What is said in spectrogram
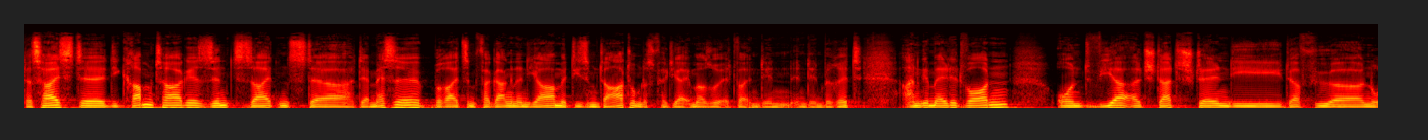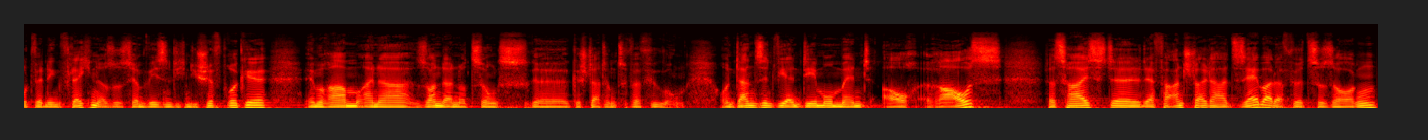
Das heißt, äh, die Krabbentage sind seitens der, der Messe bereits im vergangenen Jahr mit diesem Datum, das fällt ja immer so etwa in den, in den Beritt, angemeldet worden. Und wir als Stadt stellen die dafür notwendigen Flächen, also es ist ja im Wesentlichen die Schiffbrücke, im Rahmen einer Sondernutzungsgestattung zur Verfügung. Und dann sind wir in dem Moment auch raus. Das heißt, äh, der Veranstalter hat selber dafür zu sorgen,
